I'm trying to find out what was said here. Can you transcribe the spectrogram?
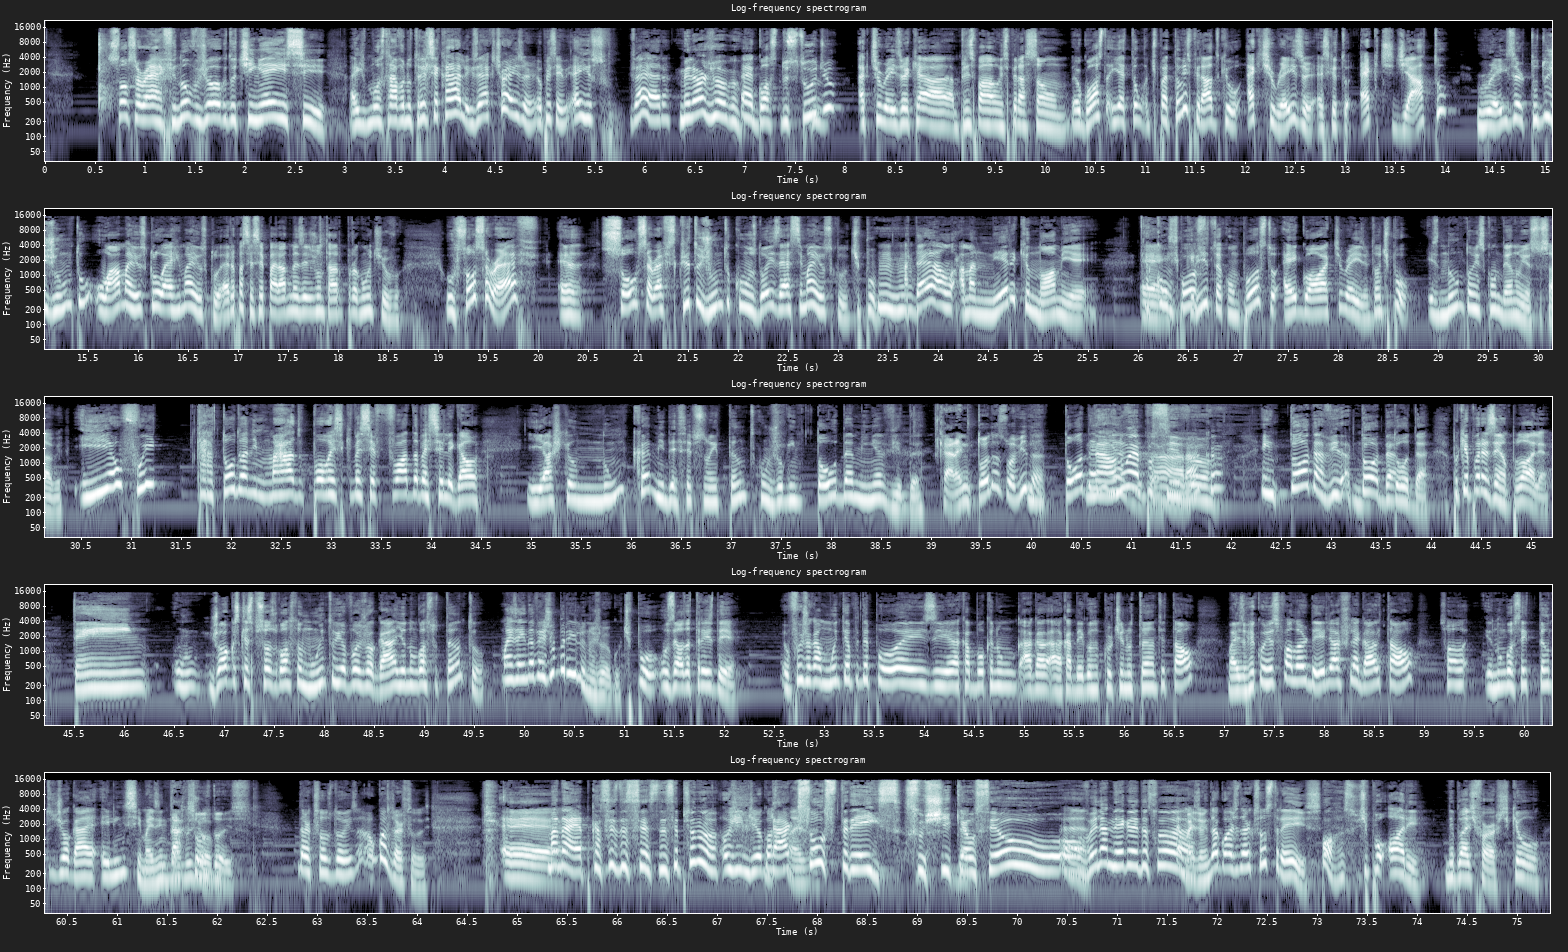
Soul Seraph, novo jogo do Team Ace. Aí mostrava no trailer, você, caralho, isso é Actraiser. Eu pensei, é isso, já era. Melhor jogo. É, gosto do estúdio. ActRaiser, que é a principal inspiração, eu gosto. E é tão, tipo, é tão inspirado que o ActRaiser é escrito Act de ato, Razer, tudo junto, o A maiúsculo, o R maiúsculo. Era pra ser separado, mas eles juntaram por algum motivo. O Soul Seraph é Soul Seraph escrito junto com os dois S maiúsculo. Tipo, até a, a maneira que o nome é, É é, composto. escrito, é composto, é igual ao ActRaiser. Então, tipo, eles não estão escondendo isso, sabe? E eu fui, cara, todo animado. Porra, esse aqui vai ser foda, vai ser legal. E acho que eu nunca me decepcionei tanto com um jogo em toda a minha vida. Cara, em toda a sua vida? Toda a Não, minha não é vida. possível. Caraca. Em toda a vida, toda. Toda. Porque, por exemplo, olha, tem um- jogos que as pessoas gostam muito e eu vou jogar e eu não gosto tanto, mas ainda vejo brilho no jogo. Tipo, o Zelda 3D. Eu fui jogar muito tempo depois e acabou que eu não acabei curtindo tanto e tal. Mas eu reconheço o valor dele, acho legal e tal. Só eu não gostei tanto de jogar ele em si, mas entendo Dark Souls jogo. 2. Dark Souls 2, eu gosto de Dark Souls 2. É, Mas na época você se decepcionou. Hoje em dia eu gosto Dark mais, né? Souls 3, Sushi, que é o seu É. ovelha negra aí da sua... É, mas eu ainda gosto de Dark Souls 3. Porra, Sushi. Tipo, Ori, The Blind Forest, que eu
